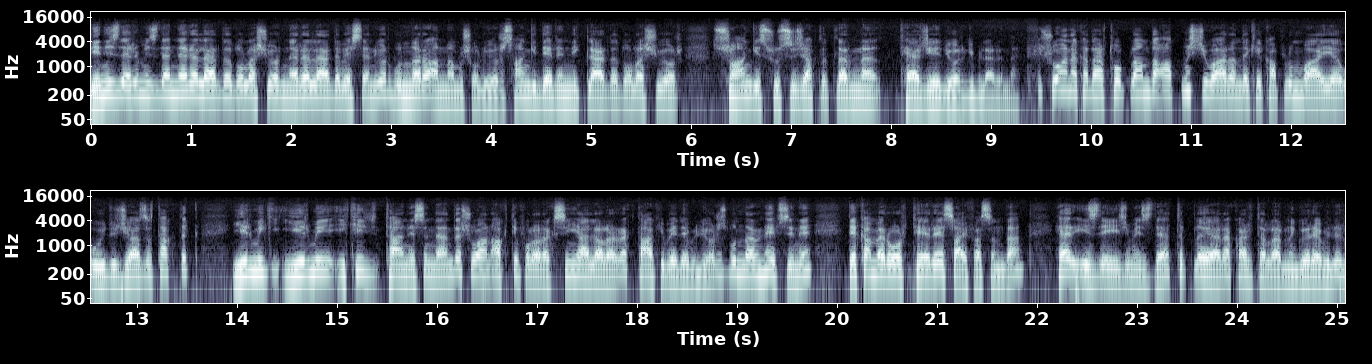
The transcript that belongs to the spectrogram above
denizlerimizde nerelerde dolaşıyor, nerelerde besleniyor bunları anlamış oluyoruz. Hangi derinliklerde dolaşıyor, su hangi su sıcaklıklarına tercih ediyor gibilerinden. Şu ana kadar toplamda 60 civarındaki kaplumbağaya uydu cihazı taktık. 20, 22 tanesinden de şu an aktif olarak sinyal alarak takip edebiliyoruz. Bunların hepsini Dekameror.tr sayfasından her izleyicimiz de tıklayarak haritalarını görebilir.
